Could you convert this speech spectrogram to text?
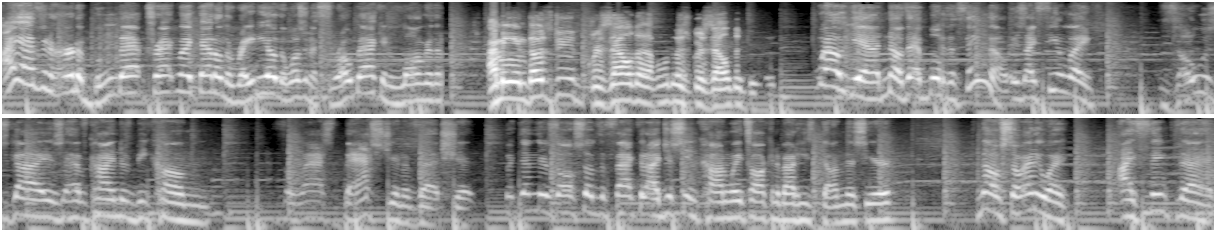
I haven't heard a boom bap track like that on the radio that wasn't a throwback in longer than I mean, those dudes, Griselda, all those Griselda dudes. Well, yeah, no, that well the thing though is I feel like those guys have kind of become the last bastion of that shit. But then there's also the fact that I just seen Conway talking about he's done this year. No, so anyway, I think that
